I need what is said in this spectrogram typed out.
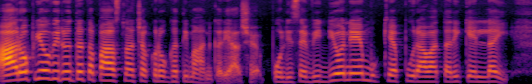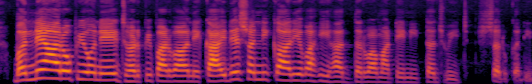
આરોપીઓ વિરુદ્ધ તપાસના ચક્રો ગતિમાન કર્યા છે. પોલીસે વિડીયોને મુખ્ય પુરાવા તરીકે લઈ બંને આરોપીઓને ઝડપી પાડવા અને કાયદેસરની કાર્યવાહી હાથ ધરવા માટેની તજવીજ શરૂ કરી દીધી.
